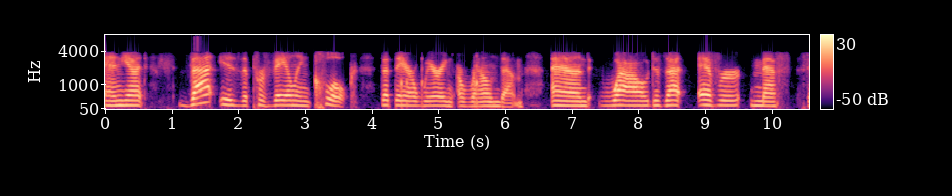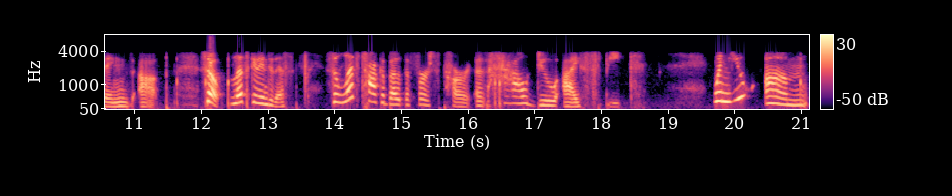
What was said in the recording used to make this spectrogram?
and yet that is the prevailing cloak that they are wearing around them. And wow, does that ever mess things up? So let's get into this. So let's talk about the first part of how do I speak. When you um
